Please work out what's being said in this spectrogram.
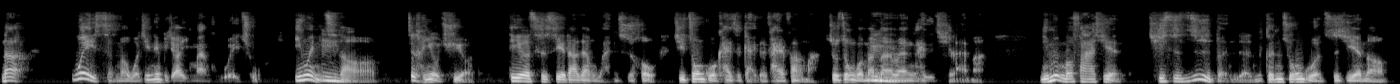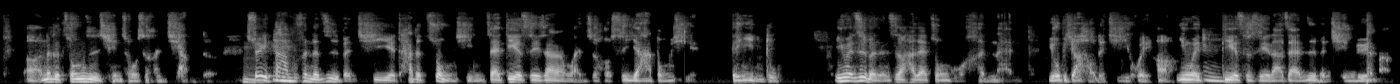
那为什么我今天比较以曼谷为主？因为你知道哦，这个很有趣哦。第二次世界大战完之后，其实中国开始改革开放嘛，就中国慢慢慢慢开始起来嘛。你们有没有发现，其实日本人跟中国之间呢，啊，那个中日情仇是很强的。所以大部分的日本企业，它的重心在第二次世界大战完之后是压东协跟印度，因为日本人知道他在中国很难有比较好的机会哈，因为第二次世界大战日本侵略嘛。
